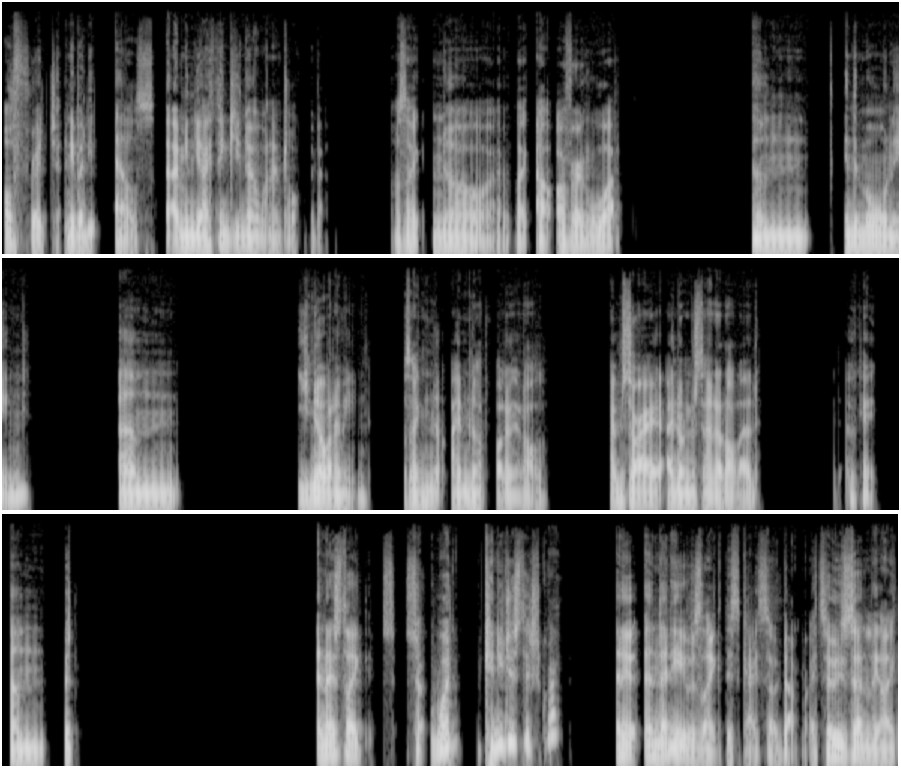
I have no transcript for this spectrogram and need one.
offer it to anybody else. I mean, I think you know what I'm talking about. I was like, no, I'm like "Uh, offering what? Um, in the morning, um, you know what I mean. I was like, no, I'm not following at all. I'm sorry, I, I don't understand at all, Ed. Okay. Um, but And I was like, so what? Can you just describe? And it, and then he was like, this guy's so dumb, right? So he's suddenly like,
